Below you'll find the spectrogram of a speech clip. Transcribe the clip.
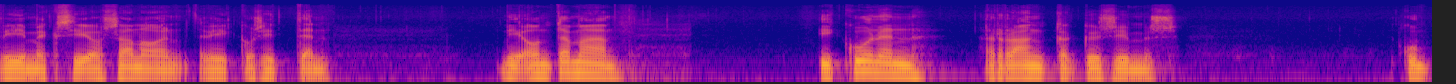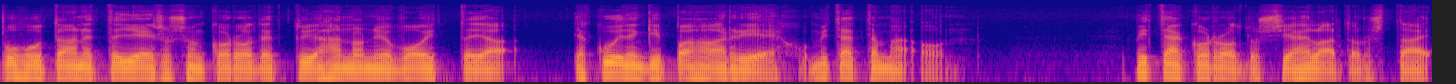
viimeksi jo sanoin viikko sitten, niin on tämä ikuinen rankka kysymys, kun puhutaan, että Jeesus on korotettu ja hän on jo voittaja ja kuitenkin paha riehu. Mitä tämä on? Mitä korotus ja helatorstai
